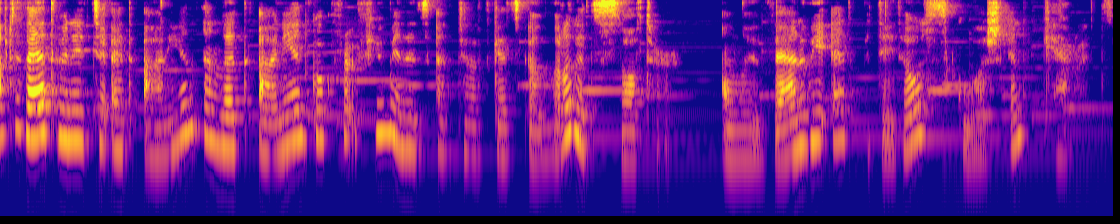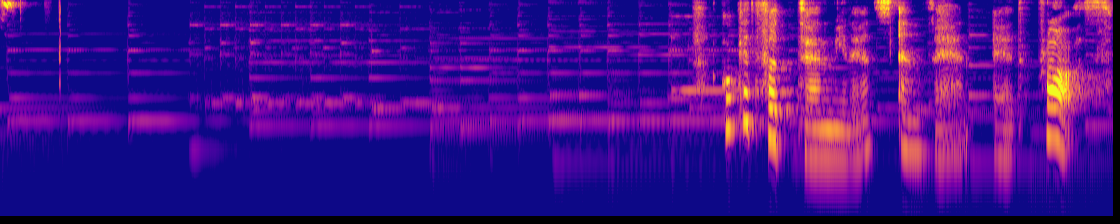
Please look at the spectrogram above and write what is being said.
After that we need to add onion and let onion cook for a few minutes until it gets a little bit softer. Only then we add potatoes, squash and carrots. Cook it for 10 minutes and then add broth.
